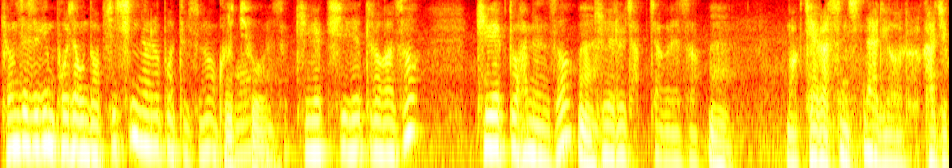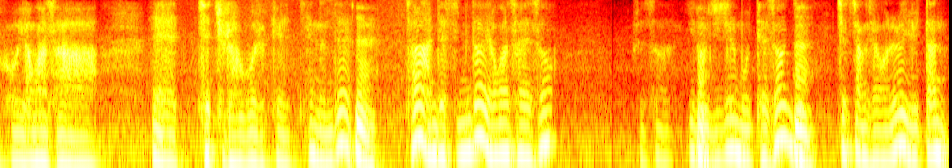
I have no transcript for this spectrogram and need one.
경제적인 보장도 없이 10년을 버틸 수는 없고. 그렇죠. 래서 기획실에 들어가서 기획도 하면서 네. 기회를 잡자 그래서 예. 막 제가 쓴 시나리오를 가지고 영화사에 제출하고 이렇게 했는데 예. 잘안 됐습니다. 영화사에서. 그래서 이루어지질 못해서 이제 네. 직장 생활을 일단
